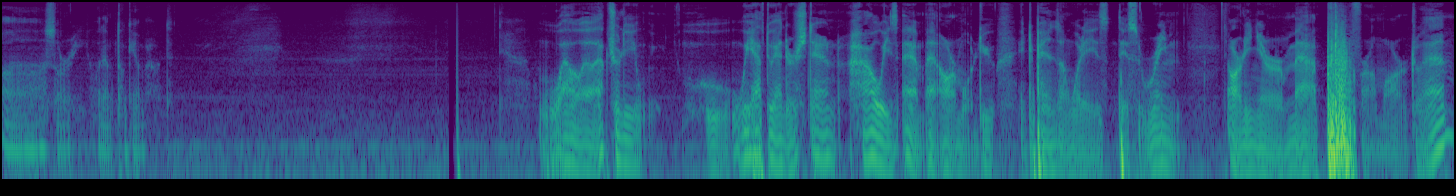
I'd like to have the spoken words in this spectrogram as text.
uh, sorry, what I'm talking about. Well, uh, actually, we have to understand how is M and R module. It depends on what is this ring R linear map from R to M,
